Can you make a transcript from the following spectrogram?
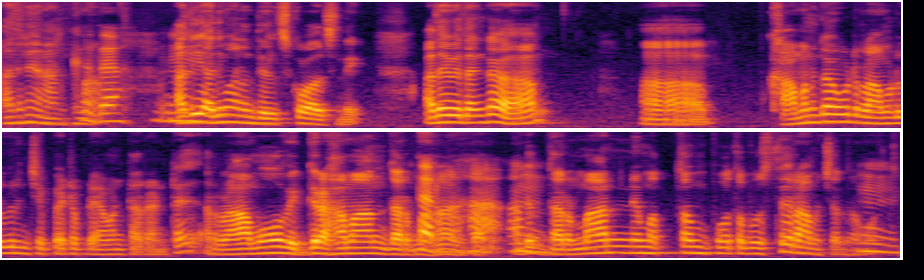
అది నేను అంటున్నా. అది అది మనం తెలుసుకోవాల్సింది. అదేవిధంగా కామన్గా కూడా రాముడి గురించి చెప్పేటప్పుడు ఏమంటారంటే రామో విగ్రహమాన్ ధర్మ అంటారు. అంటే. ధర్మాన్ని మొత్తం పూతపూస్తే రామచంద్రమూర్తి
